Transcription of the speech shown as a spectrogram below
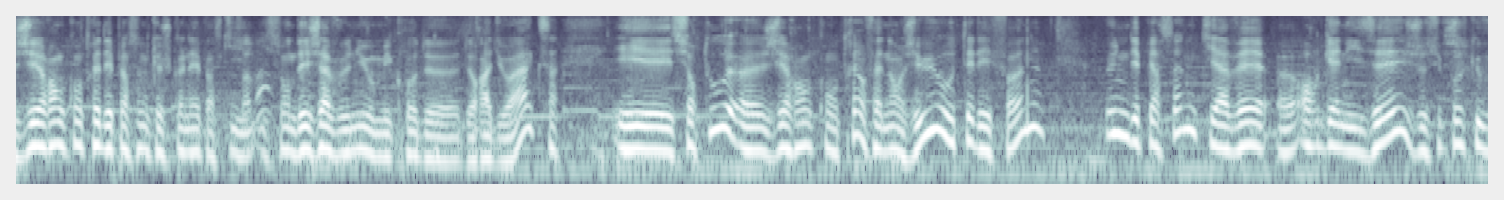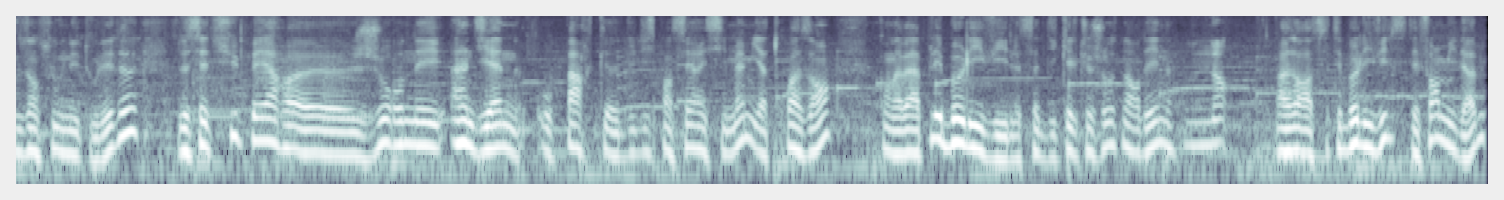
J'ai rencontré des personnes que je connais parce qu'ils ils sont déjà venus au micro de, de Radio Axe. Et surtout, euh, j'ai rencontré, enfin non, j'ai eu au téléphone une des personnes qui avait euh, organisé, je suppose que vous en souvenez tous les deux, de cette super euh, journée indienne au parc du dispensaire ici même, il y a trois ans, qu'on avait appelé Boliville. Ça te dit quelque chose, Nordine? Non. Alors c'était Boliville, c'était formidable.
